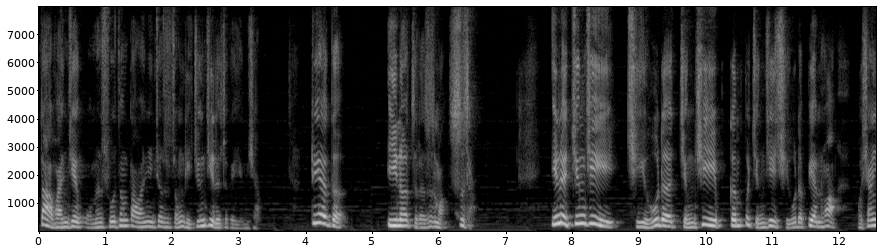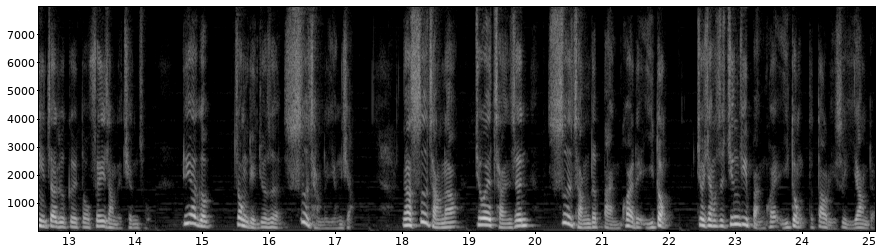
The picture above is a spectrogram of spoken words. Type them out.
大环境。我们俗称大环境就是总体经济的这个影响。第二个 E 呢，指的是什么？市场。因为经济起伏的景气跟不景气起伏的变化，我相信在座各位都非常的清楚。第二个重点就是市场的影响，那市场呢就会产生市场的板块的移动，就像是经济板块移动的道理是一样的。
